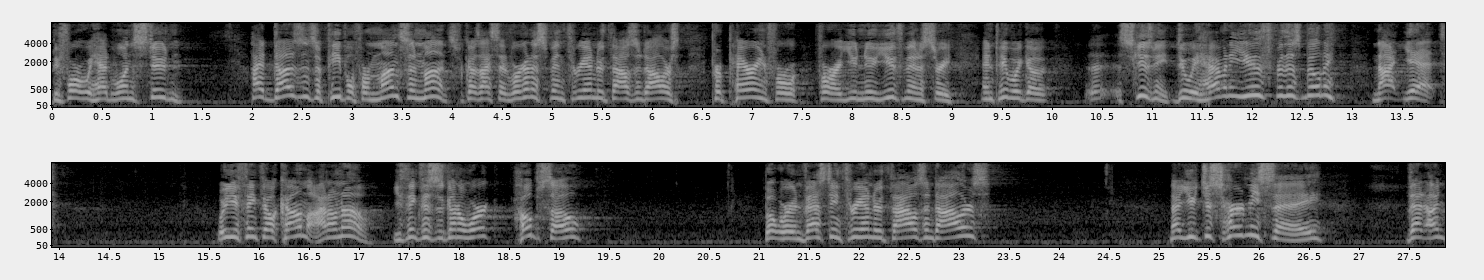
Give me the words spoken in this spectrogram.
before we had one student. I had dozens of people for months and months because I said, we're going to spend $300,000 preparing for, for our new youth ministry. And people would go, uh, excuse me, do we have any youth for this building? Not yet. Well, you think they'll come? I don't know. You think this is going to work? Hope so. But we're investing $300,000? Now, you just heard me say that un-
